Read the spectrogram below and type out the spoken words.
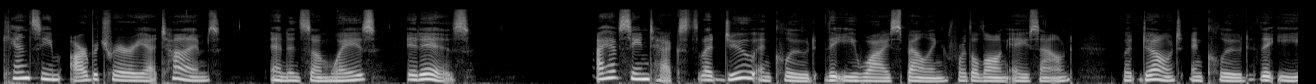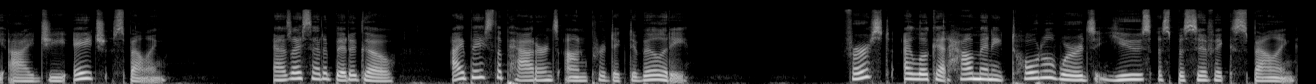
can seem arbitrary at times, and in some ways it is. I have seen texts that do include the EY spelling for the long A sound, but don't include the EIGH spelling. As I said a bit ago, I base the patterns on predictability. First, I look at how many total words use a specific spelling.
